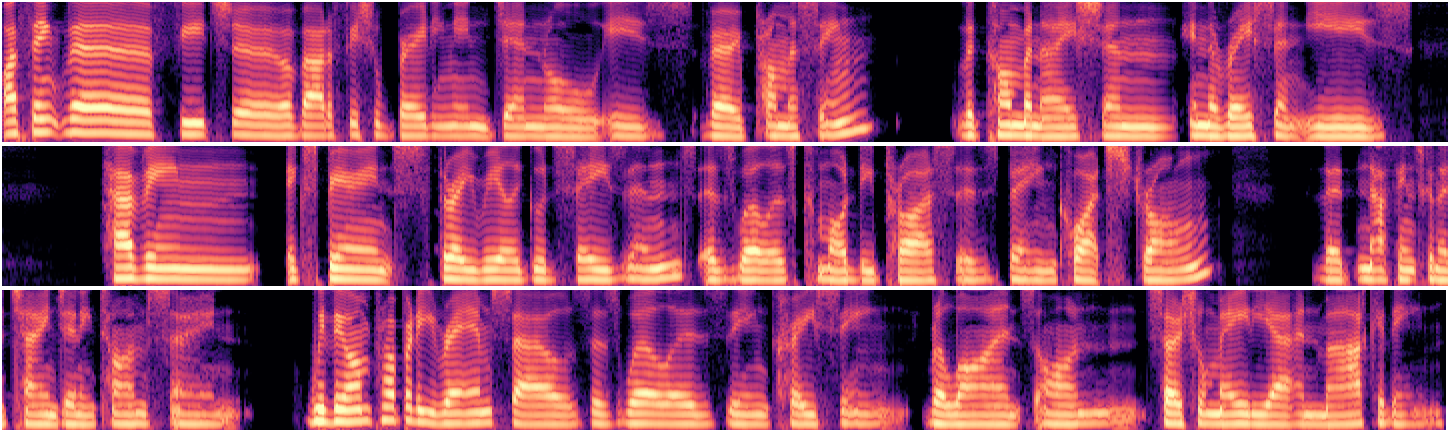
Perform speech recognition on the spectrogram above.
I think the future of artificial breeding in general is very promising. The combination in the recent years, having experienced three really good seasons, as well as commodity prices being quite strong, that nothing's going to change anytime soon with the on property RAM sales, as well as the increasing reliance on social media and marketing,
